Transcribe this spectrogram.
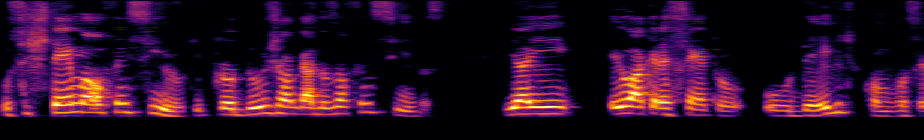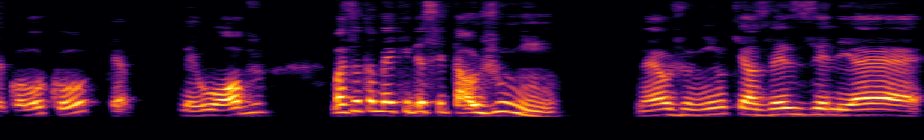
o sistema ofensivo, que produz jogadas ofensivas. E aí eu acrescento o David, como você colocou, que é meio óbvio, mas eu também queria citar o Juninho, né? O Juninho que às vezes ele é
